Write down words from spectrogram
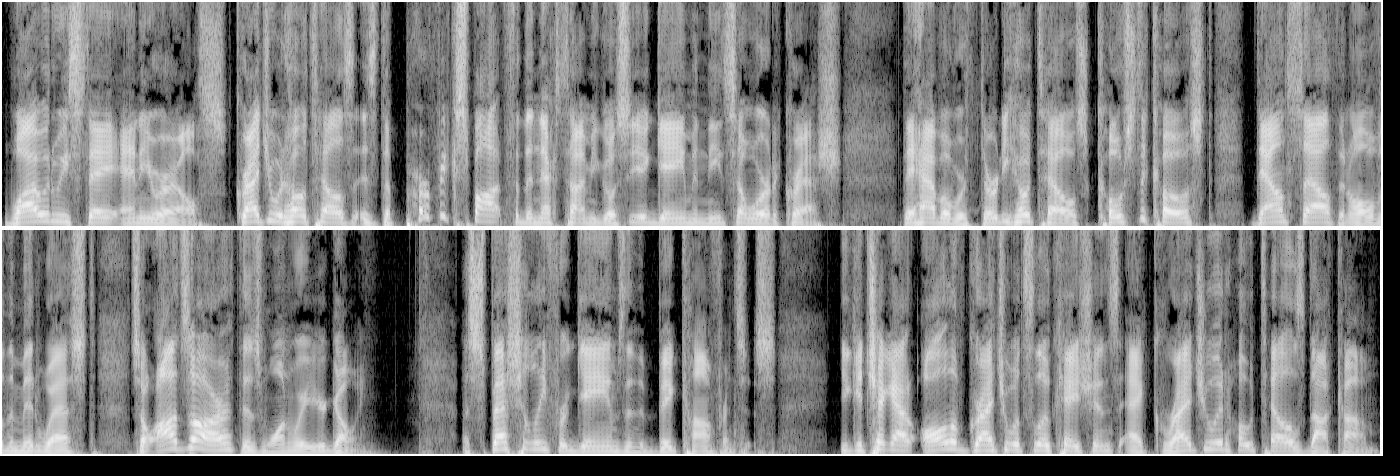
Why would we stay anywhere else? Graduate Hotels is the perfect spot for the next time you go see a game and need somewhere to crash. They have over 30 hotels coast to coast, down south, and all over the Midwest. So odds are there's one where you're going, especially for games in the big conferences. You can check out all of Graduate's locations at graduatehotels.com.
